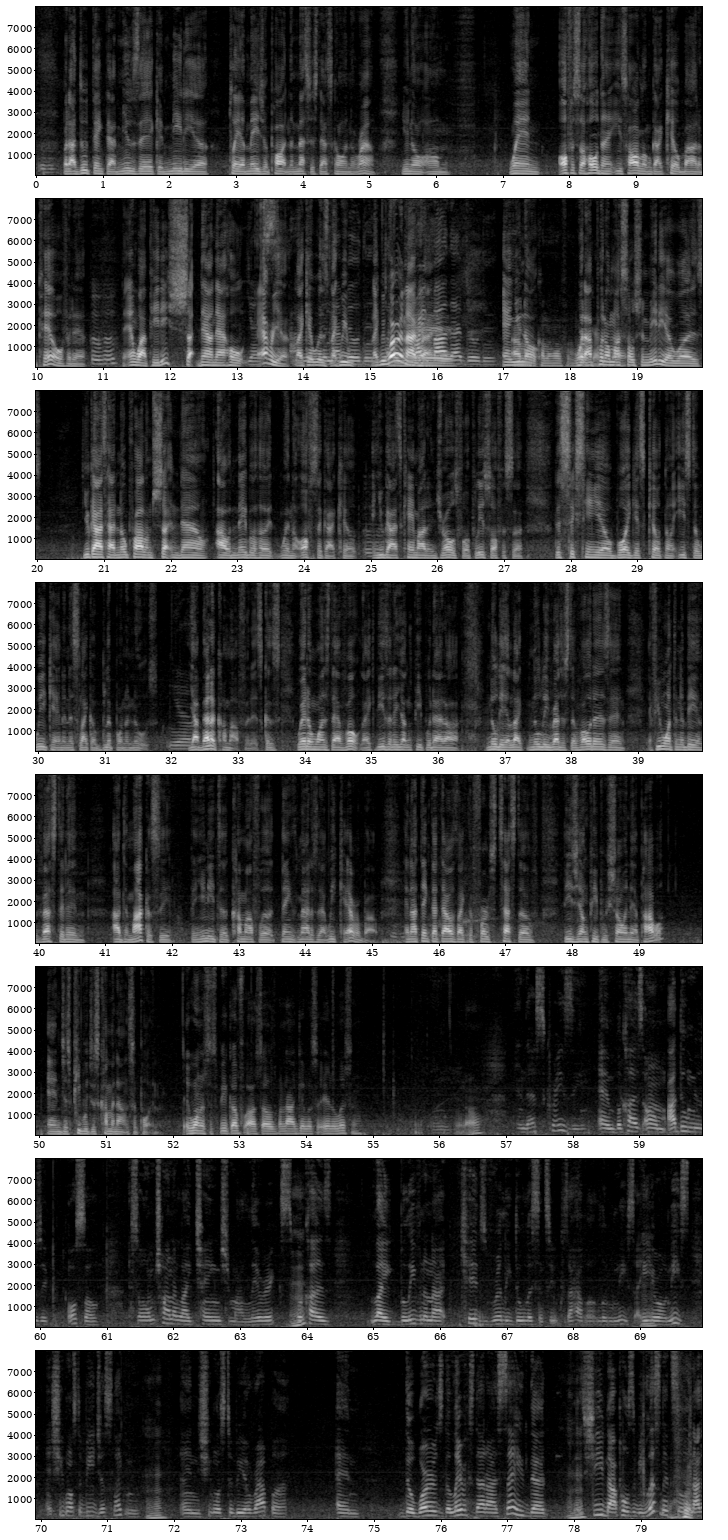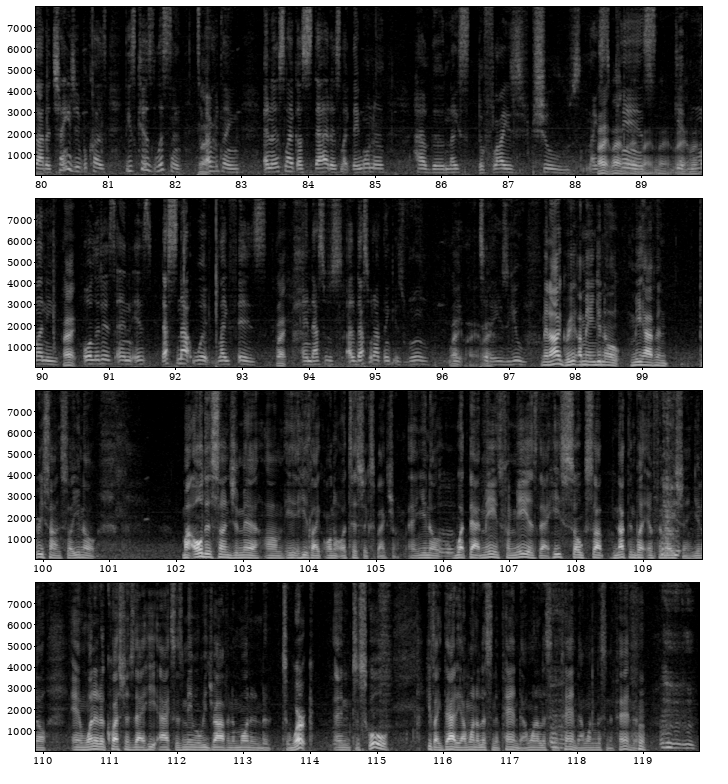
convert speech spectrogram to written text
but I do think that music and media play a major part in the message that's going around. You know, um, when Officer Holder in East Harlem got killed by the pill over there, Mhm. the NYPD shut down that whole Yes, area I like it lived was in like we building. like we were in Iraq. Right by that building. And you remember know coming home from what I put after on my social media was you guys had no problem shutting down our neighborhood when the officer got killed and you mm-hmm. guys came out in droves for a police officer. This 16 year old boy gets killed on Easter weekend and it's like a blip on the news Yeah. y'all better come out for this because we're the ones that vote. Like these are the young people that are newly elect, newly registered voters, and if you want them to be invested in our democracy, then you need to come out for things matters that we care about. Mm-hmm. And I think that that was like the first test of these young people showing their power, and just people just coming out and supporting them. They want us to speak up for ourselves, but not give us an ear to listen. You know. and that's crazy. And because um I do music also, so I'm trying to like change my lyrics Mhm. because like believe it or not, kids really do listen to. Because I have a little niece, an Mhm. eight year old niece, and she wants to be just like me, Mm-hmm. and she wants to be a rapper, and the words, the lyrics that I say that Mhm. she not supposed to be listening to, and I gotta change it because these kids listen to Right. everything, and it's like a status. Like they wanna have the nice, the flyest shoes, nice Right, right, pants, get money, Right. all of this, and it's that's not what life is. Right. And that's what's, uh, that's what I think is wrong with today's youth. Man, I agree. I mean, you know, me having three sons, so you know, my oldest son Jameer, um, he, he's like on the autistic spectrum, and you know mm-hmm. what that means for me is that he soaks up nothing but information, you know. And one of the questions that he asks me when we drive in the morning to, to work and to school, he's like, "Daddy, I want to listen to Panda. I want to mm-hmm. listen to Panda. I want to listen to Panda."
